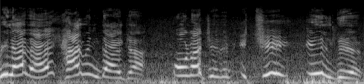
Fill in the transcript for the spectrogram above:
bilərək həmin dəqiqə ora gedib 2 ildir.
